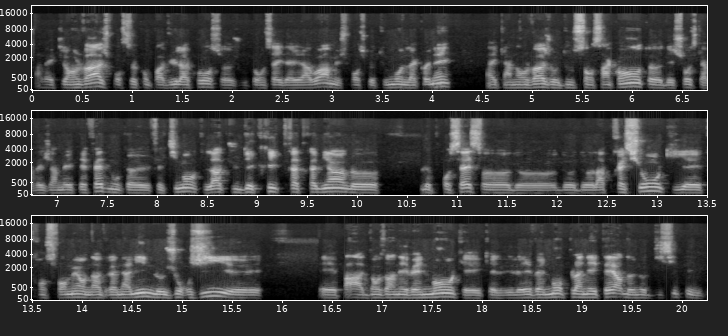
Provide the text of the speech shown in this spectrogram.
avec l'enlevage. Pour ceux qui n'ont pas vu la course, je vous conseille d'aller la voir, mais je pense que tout le monde la connaît avec un enlevage au 1250, euh, des choses qui avaient jamais été faites. Donc euh, effectivement, là tu décris très très bien le, le process de, de, de, la pression qui est transformée en adrénaline le jour J et, et pas dans un événement qui est, l'événement planétaire de notre discipline.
